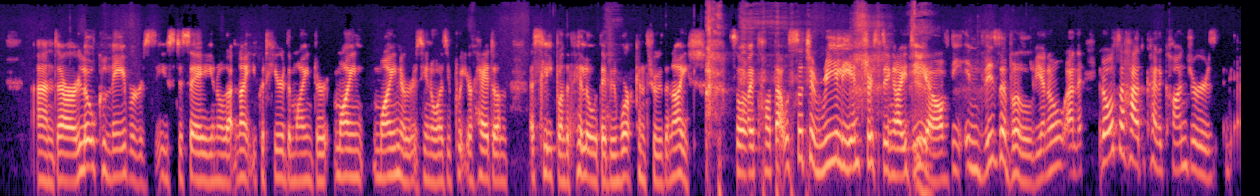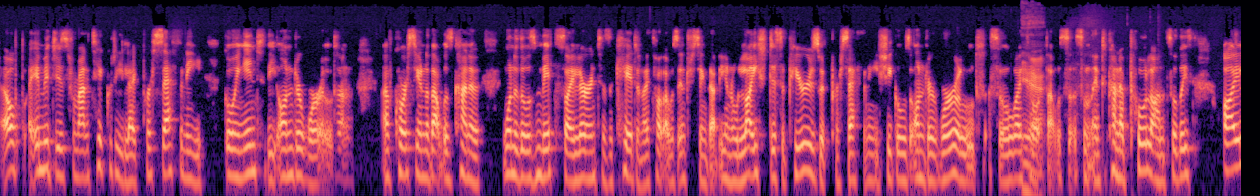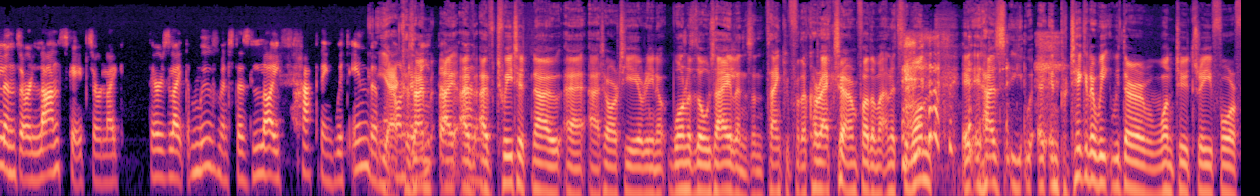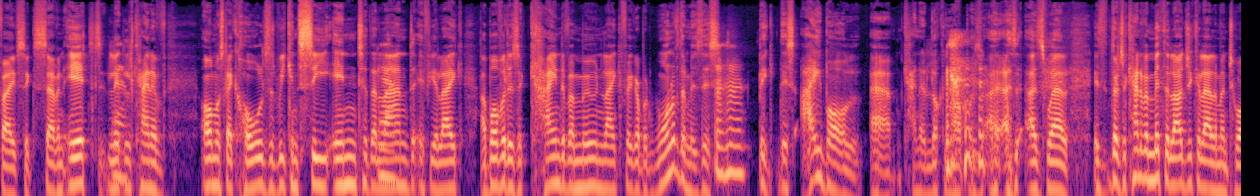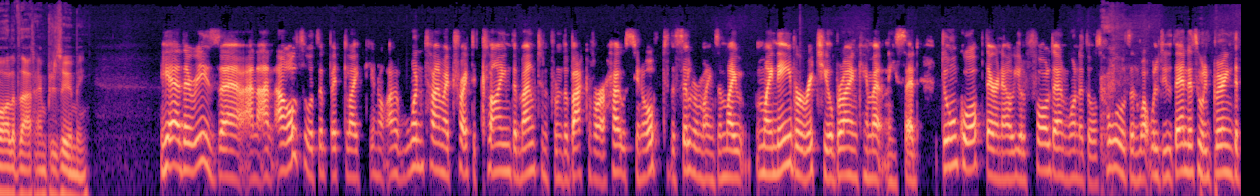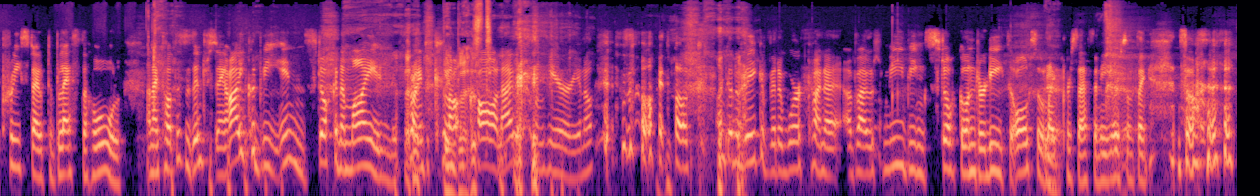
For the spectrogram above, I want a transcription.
And our local neighbours used to say, you know, that night you could hear the minder, mine, miners, you know, as you put your head on asleep on the pillow, they'd be working through the night. so I thought that was such a really interesting idea yeah. of the invisible, you know, and it also had kind of conjures up images from antiquity, like Persephone going into the underworld. And of course, you know, that was kind of one of those myths I learned as a kid. And I thought that was interesting that, you know, light disappears with Persephone. She goes underworld. So I yeah. thought that was something to kind of pull on. So these islands or landscapes are like, there's like movement, there's life happening within them. Yeah, because I'm I, have I've tweeted now uh, at RTE Arena one of those islands, and thank you for the correct term for them. And it's the one it, it, has in particular. We, we, there are one, two, three, four, five, six, seven, eight little yeah. kind of almost like holes that we can see into the yeah. land, if you like. Above it is a kind of a moon-like figure, but one of them is this mm-hmm. big, this eyeball uh, kind of looking up as, as, as well. Is, there's a kind of a mythological element to all of that, I'm presuming. Yeah, there is, uh, and and also it's a bit like you know. I, one time I tried to climb the mountain from the back of our house, you know, up to the silver mines, and my my neighbor Richie O'Brien came out and he said, "Don't go up there now. You'll fall down one of those holes, and what we'll do then is we'll bring the priest out to bless the hole." And I thought this is interesting. I could be in stuck in a mine trying to cl- call out from here, you know. so I thought I'm going to make a bit of work kind of about me being stuck underneath, also like yeah. Persephone or something. So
